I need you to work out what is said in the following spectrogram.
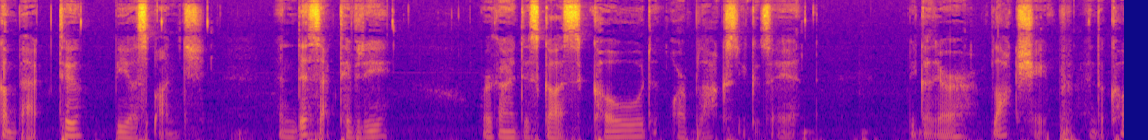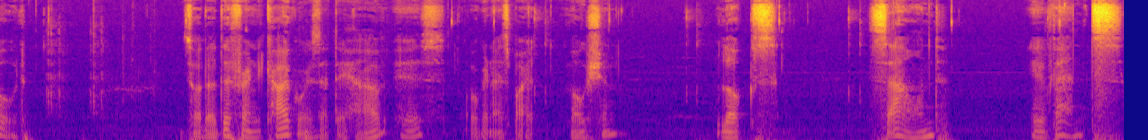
Welcome back to Bee a Sponge. In this activity, we're going to discuss code or blocks, you could say it, because there are block shape in the code. So the different categories that they have is organized by motion, looks, sound, events,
